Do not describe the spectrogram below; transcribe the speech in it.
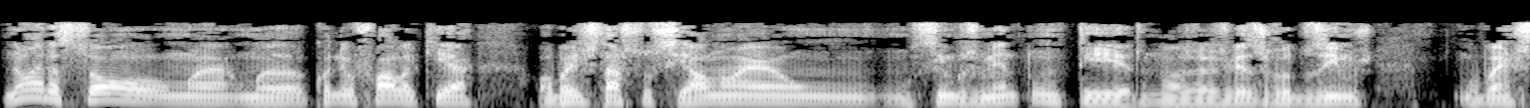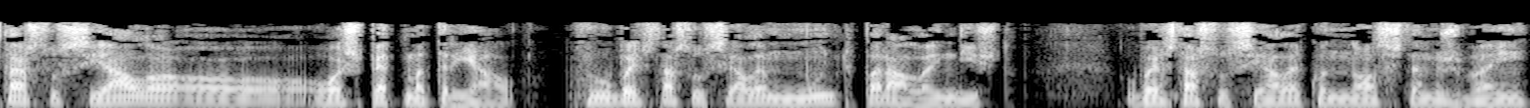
Não era só uma, uma quando eu falo aqui ao bem-estar social, não é um, um, simplesmente um ter. Nós às vezes reduzimos o bem-estar social ao, ao aspecto material. O bem-estar social é muito para além disto. O bem-estar social é quando nós estamos bem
